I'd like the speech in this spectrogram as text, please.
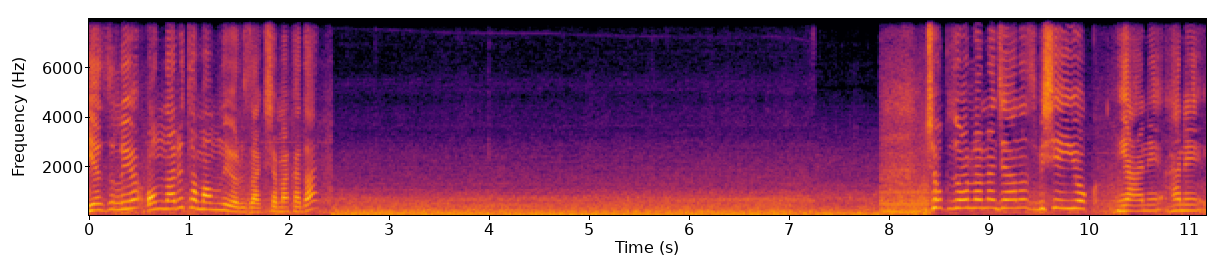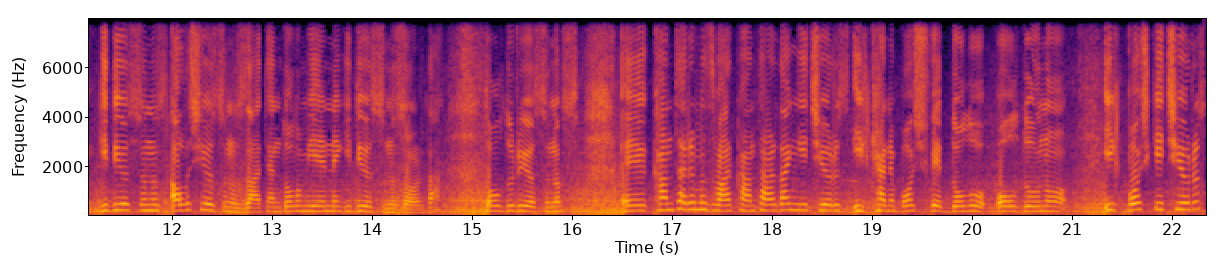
yazılıyor. Onları tamamlıyoruz akşama kadar. Çok zorlanacağınız bir şey yok. Yani hani gidiyorsunuz, alışıyorsunuz zaten. Dolum yerine gidiyorsunuz orada. Dolduruyorsunuz. Ee, kantarımız var. Kantardan geçiyoruz. İlk hani boş ve dolu olduğunu ilk boş geçiyoruz.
